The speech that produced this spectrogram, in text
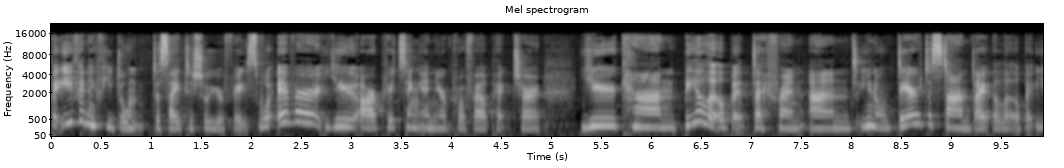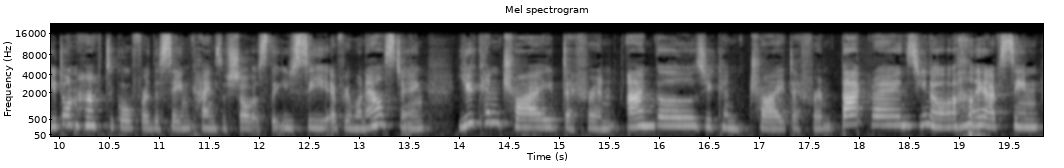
But even if you don't decide to show your face, whatever you are putting in your profile picture, you can be a little bit different and, you know, dare to stand out a little bit. You don't have to go for the same kinds of shots that you see everyone else doing. You can try different angles, you can try different backgrounds. You know, I've seen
